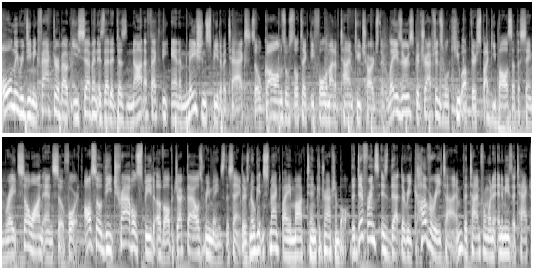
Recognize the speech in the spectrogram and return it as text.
only redeeming factor about E7 is that it does not affect the animation speed of attacks, so golems will still take the full amount of time to charge their lasers, contraptions will queue up their spiky balls at the same rate, so on and so forth. Also, the travel speed of all projectiles remains the same. There's no getting smacked by a Mach 10 contraption ball. The difference is that the recovery time, the time from when an enemy's attack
